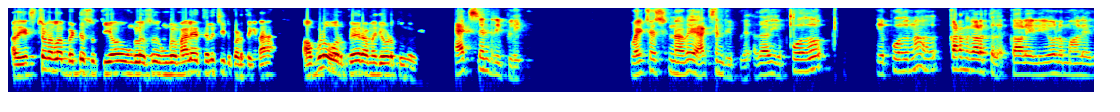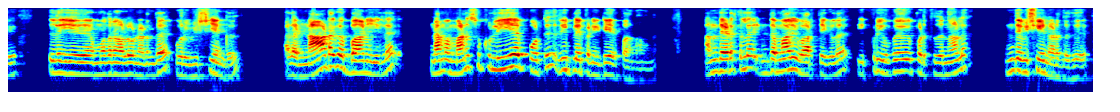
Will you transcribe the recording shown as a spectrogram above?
அது எக்ஸ்டர்னலா பெட்டு சுத்தியோ உங்களை சு- உங்க மேலேயே தெளிச்சிட்டு படுத்தீங்கன்னா அவ்வளோ ஒரு பேர் அமைதியோட தூங்குவீங்க. ஆக்ஷன் ரிப்ளை வைச்சஸ்ட்னாவே செஸ்ட்னாவே ஆக்ஷன் ரிப்ளை அதாவது எப்போதோ எப்போதுன்னா கடந்த காலத்துல காலையிலயோ இல்லை மாலையிலயோ இல்லை முத நாளோ நடந்த ஒரு விஷயங்கள் அதை நாடக பாணியில நம்ம மனசுக்குள்ளேயே போட்டு ரீப்ளே பண்ணிக்கிட்டே இருப்பாங்க அவங்க. அந்த இடத்துல இந்த மாதிரி வார்த்தைகளை இப்படி உபயோகப்படுத்துறதுனால இந்த விஷயம் நடந்தது.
